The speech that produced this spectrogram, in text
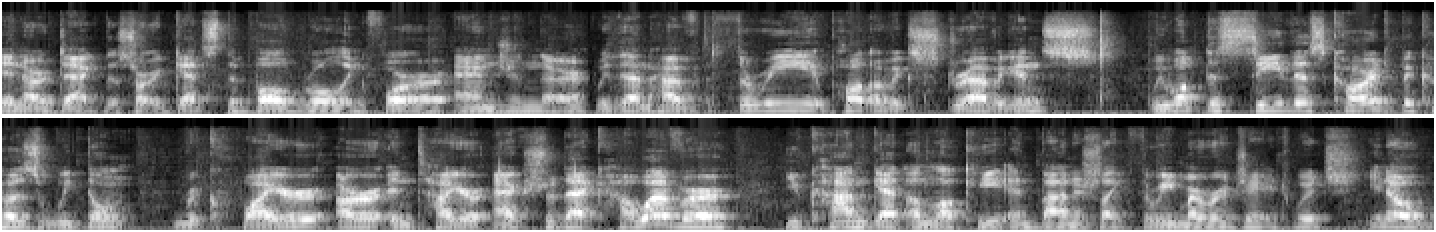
in our deck that sort of gets the ball rolling for our engine there. We then have three Pot of Extravagance. We want to see this card because we don't require our entire extra deck. However, you can get unlucky and banish like three Mirror Jade, which, you know,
